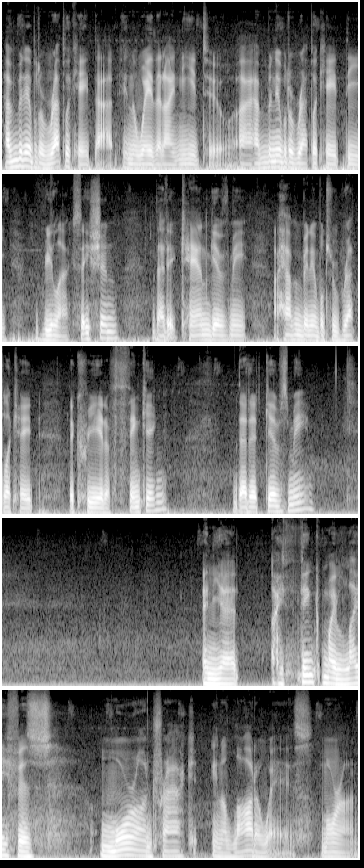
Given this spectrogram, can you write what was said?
haven't been able to replicate that in the way that I need to. I haven't been able to replicate the relaxation that it can give me. I haven't been able to replicate the creative thinking that it gives me. And yet, I think my life is more on track in a lot of ways. More on.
